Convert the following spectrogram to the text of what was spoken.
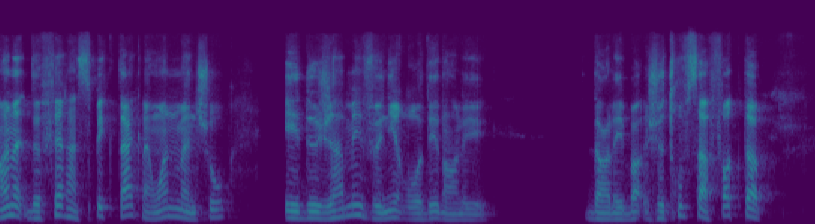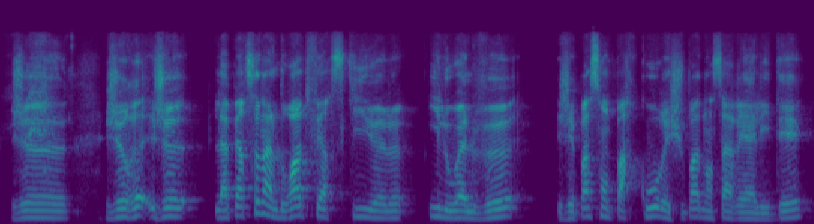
de faire un spectacle, un one-man show, et de jamais venir rôder dans les, dans les bars. Je trouve ça fucked up. Je, je, je, la personne a le droit de faire ce qu'il il ou elle veut. J'ai pas son parcours et je suis pas dans sa réalité.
